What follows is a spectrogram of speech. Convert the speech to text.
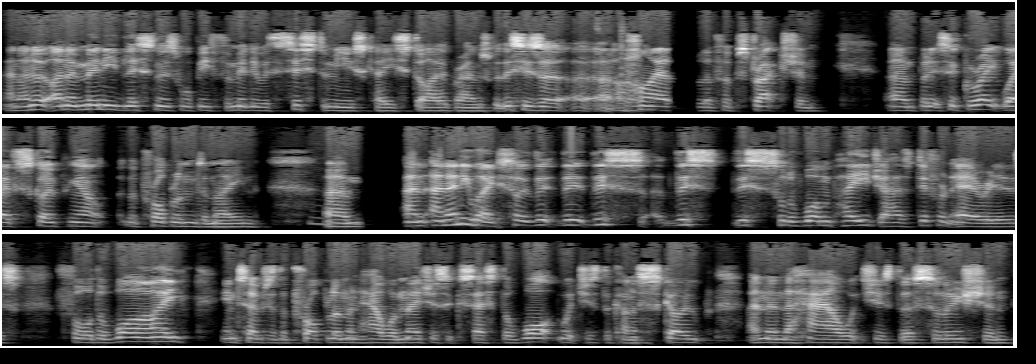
And I know I know many listeners will be familiar with system use case diagrams, but this is a, a, okay. a higher level of abstraction. Um, but it's a great way of scoping out the problem domain. Mm and and anyway, so the, the, this this this sort of one pager has different areas for the why in terms of the problem and how we measure success, the what, which is the kind of scope, and then the how, which is the solution.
